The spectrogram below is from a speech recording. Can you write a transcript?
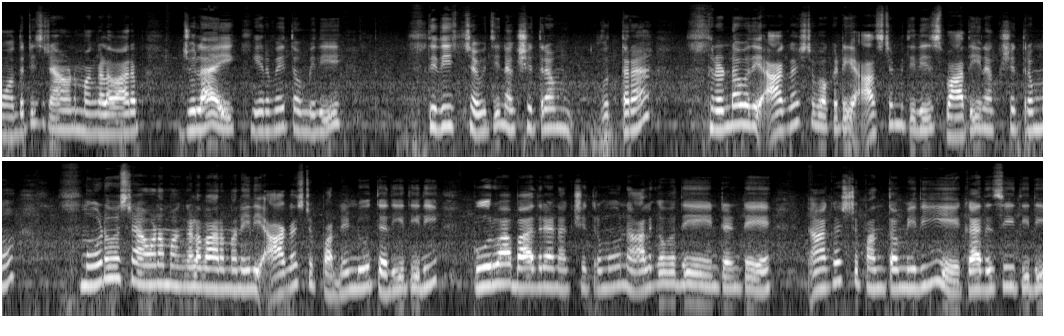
మొదటి శ్రావణ మంగళవారం జూలై ఇరవై తొమ్మిది తిది చవితి నక్షత్రం ఉత్తర రెండవది ఆగస్టు ఒకటి అష్టమి తిది స్వాతి నక్షత్రము మూడవ శ్రావణ మంగళవారం అనేది ఆగస్టు పన్నెండు తది తిది పూర్వభాద్ర నక్షత్రము. నాలుగవది ఏంటంటే ఆగస్టు పంతొమ్మిది ఏకాదశి తిది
